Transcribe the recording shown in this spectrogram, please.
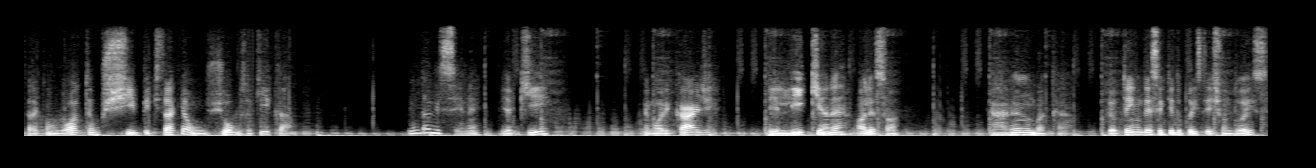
Será que é um jogo? Tem um chip. Será que é um jogo isso aqui, cara? Não deve ser, né? E aqui, memory card, relíquia, né? Olha só. Caramba, cara. Eu tenho um desse aqui do Playstation 2.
